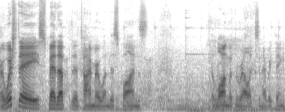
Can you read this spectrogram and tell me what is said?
I wish they sped up the timer when this spawns, along with the relics and everything.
